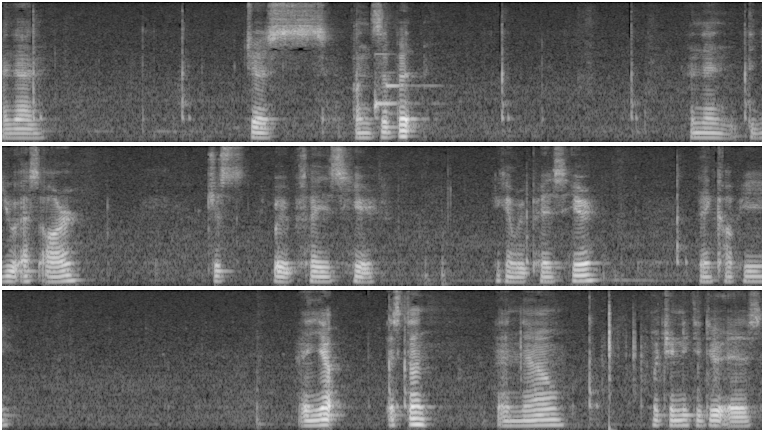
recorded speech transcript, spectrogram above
And then just unzip it. And then the USR just replace here. You can replace here then copy. And yep it's done. And now what you need to do is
